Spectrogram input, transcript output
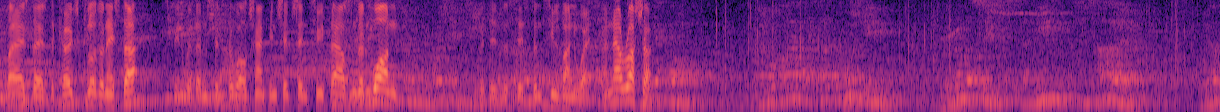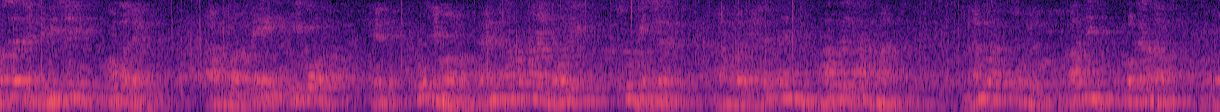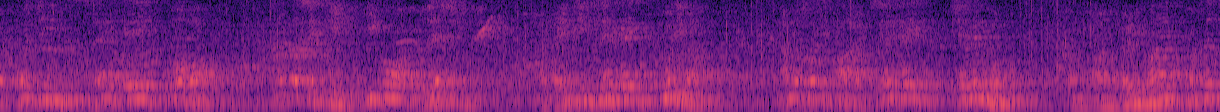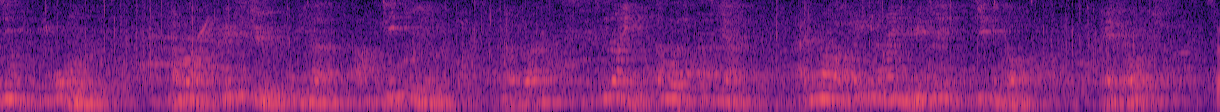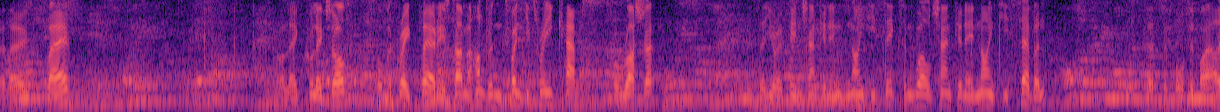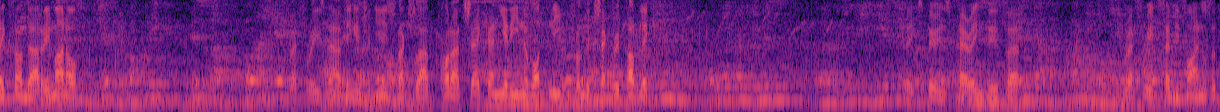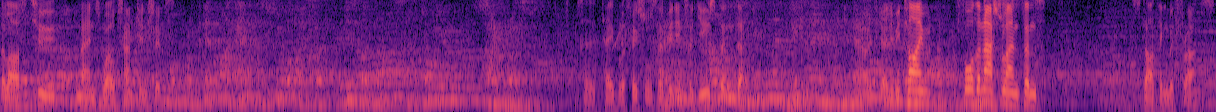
Players. There's the coach, Claude Onesta. He's been with them since the World Championships in 2001 with his assistant Sylvain Nouet. And now Russia. Former great player in his time, 123 caps for Russia. He was a European champion in 96 and world champion in 97. He's uh, supported by Alexander Rymanov. Referees now being introduced, Václav Horacek and Jiří Novotný from the Czech Republic. Very experienced pairing who've uh, refereed semi-finals at the last two men's world championships. Table officials have been introduced and uh, now it's going to be time for the national anthems, starting with France.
